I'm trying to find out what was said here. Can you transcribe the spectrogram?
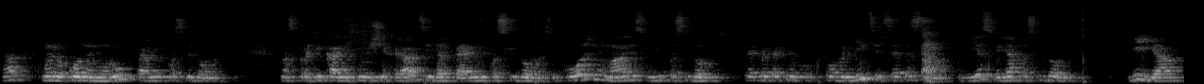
Так? Ми виконуємо рух в певній послідовності. У нас протікання хімічних реакцій йде в певній послідовності. Кожен має свою послідовність. Як би так не було, в поведінці все те саме. Є своя послідовність. Є я,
